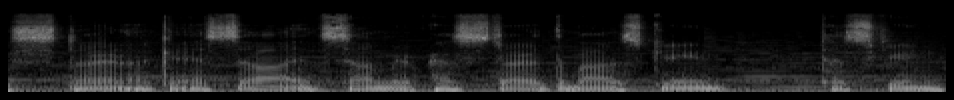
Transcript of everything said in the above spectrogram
Start. Okay, so it's telling me to press start at the bottom screen. Touch screen.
